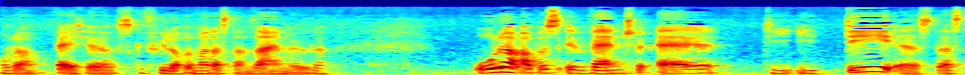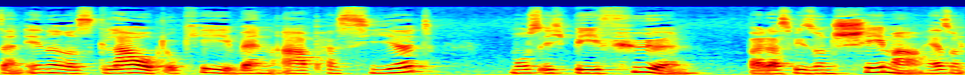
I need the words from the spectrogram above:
oder welches Gefühl auch immer das dann sein möge. Oder ob es eventuell die Idee ist, dass dein Inneres glaubt, okay, wenn A passiert, muss ich B fühlen, weil das wie so ein Schema, ja, so ein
